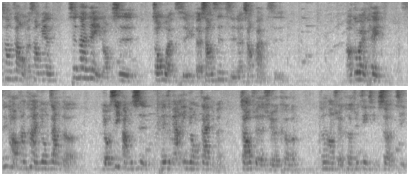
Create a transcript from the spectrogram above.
像这样，我们上面现在内容是中文词语的相似词跟相反词，然后各位可以思考看看，用这样的游戏方式可以怎么样应用在你们教学的学科、正常学科去进行设计。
